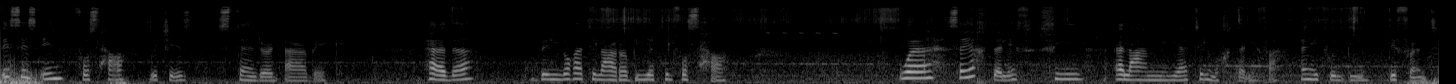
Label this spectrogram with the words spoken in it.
This is in فصحى which is standard Arabic. هذا باللغة العربية الفصحى. وسيختلف في العاميات المختلفة and it will be different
